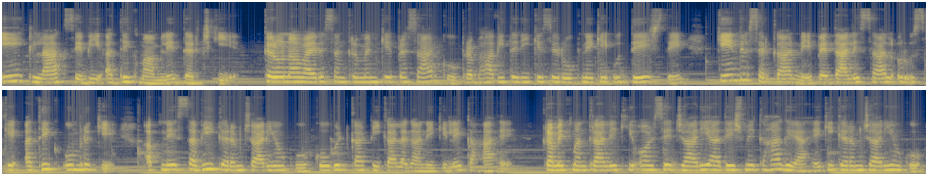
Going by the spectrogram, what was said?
एक लाख से भी अधिक मामले दर्ज किए। कोरोना वायरस संक्रमण के प्रसार को प्रभावी तरीके से रोकने के उद्देश्य से केंद्र सरकार ने 45 साल और उसके अधिक उम्र के अपने सभी कर्मचारियों को कोविड का टीका लगाने के लिए कहा है। क्रमिक मंत्रालय की ओर से जारी आदेश में कहा गया है कि कर्मचारियों को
